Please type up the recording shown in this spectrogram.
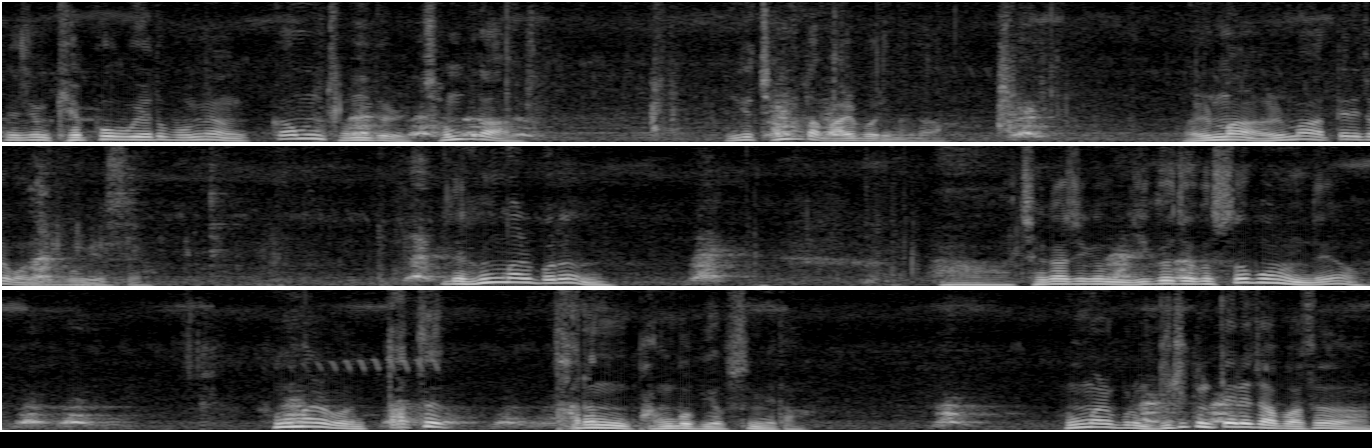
지금 개포 위에도 보면 검은 점들 전부 다 이게 전부 다 말벌입니다. 얼마 얼마나 때려잡았나 모르겠어요. 근데 흑말벌은 아, 제가 지금 이거저거 써보는데요. 흑말벌은 따뜻 다른 방법이 없습니다. 흑말벌은 무조건 때려잡아서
